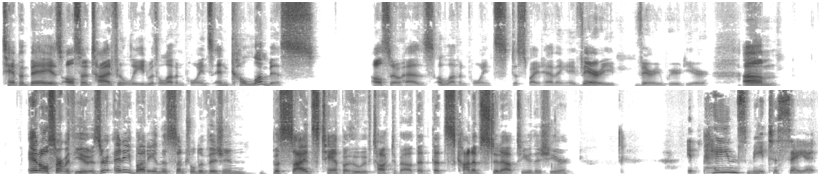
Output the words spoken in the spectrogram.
Tampa Bay is also tied for the lead with 11 points and Columbus also has 11 points despite having a very, very weird year. Um, and I'll start with you. Is there anybody in the Central Division besides Tampa who we've talked about that that's kind of stood out to you this year? It pains me to say it.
